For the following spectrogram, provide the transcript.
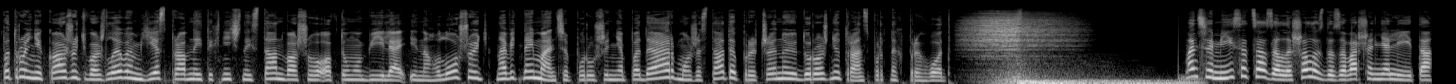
Патрульні кажуть, важливим є справний технічний стан вашого автомобіля і наголошують, навіть найменше порушення ПДР може стати причиною дорожньо-транспортних пригод. Менше місяця залишилось до завершення літа,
